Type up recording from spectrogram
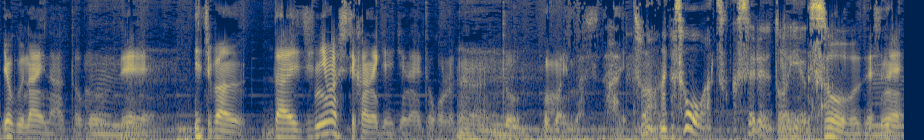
良くないなと思うんで、一番大事にはしていかなきゃいけないところだなと思います。はい。そのなんか層を厚くするというか。そうですね。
